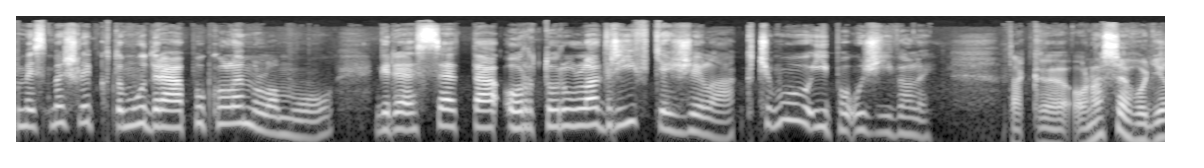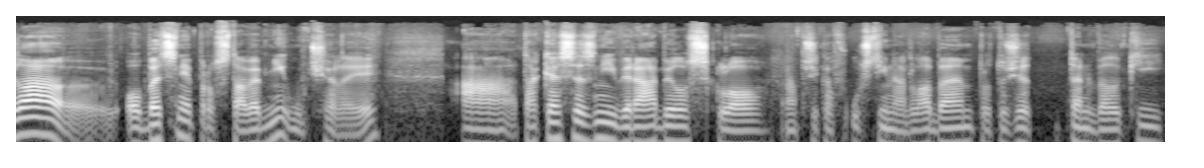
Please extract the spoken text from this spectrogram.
My jsme šli k tomu drápu kolem lomu, kde se ta ortorula dřív těžila. K čemu ji používali? Tak eh, ona se hodila eh, obecně pro stavební účely, a také se z ní vyrábělo sklo, například v Ústí nad Labem, protože ten velký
